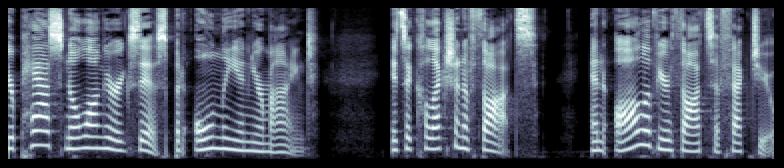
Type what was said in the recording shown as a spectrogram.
Your past no longer exists, but only in your mind. It's a collection of thoughts, and all of your thoughts affect you.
